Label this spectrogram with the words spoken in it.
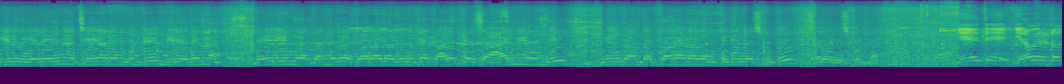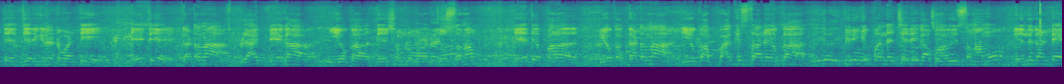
మీరు ఏదైనా చేయాలనుకుంటే మీరు ఏదైనా ధైర్యంగా దమ్ముగా పోరాడాలనుకుంటే భారతదేశ ఆర్మీ ఉంది. మీరు దాంతో పోరాడాలని తెలియజేసుకుంటూ సెలవు తీసుకుంటున్నాం. ఏదైతే ఇరవై రెండవ తేదీ జరిగినటువంటి అయితే ఘటన బ్లాక్ డేగా ఈ యొక్క దేశంలో మనం చూస్తున్నాం ఏదైతే ప- ఈ యొక్క ఘటన ఈ యొక్క పాకిస్తాన్ యొక్క పిరికి పంద చర్యగా భావిస్తున్నాము. ఎందుకంటే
